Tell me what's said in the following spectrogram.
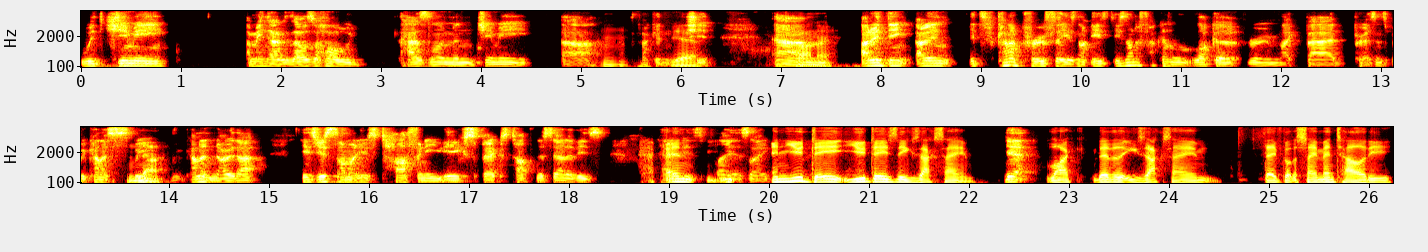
with Jimmy, I mean that, that was a whole Haslem and Jimmy uh, Mm. fucking Yeah. shit. I don't Um. I don't think I don't. It's kind of proof that he's not. He's, he's not a fucking locker room like bad presence. We kind of we, Nah. we kind of know that he's just someone who's tough and he, he expects toughness out of his, out of And his players. Like And UD, UD is the exact same. yeah, Like they're the exact same. They've got the same mentality.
